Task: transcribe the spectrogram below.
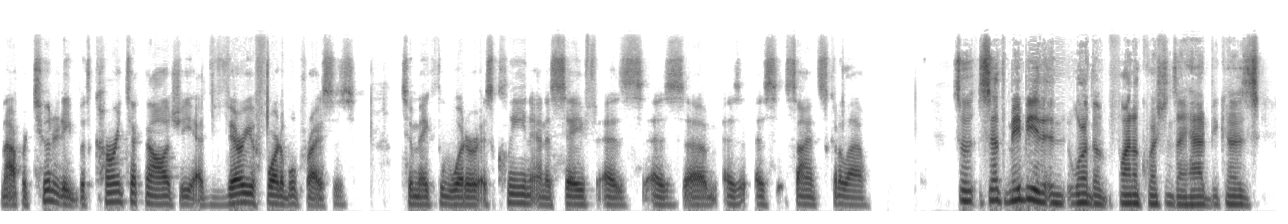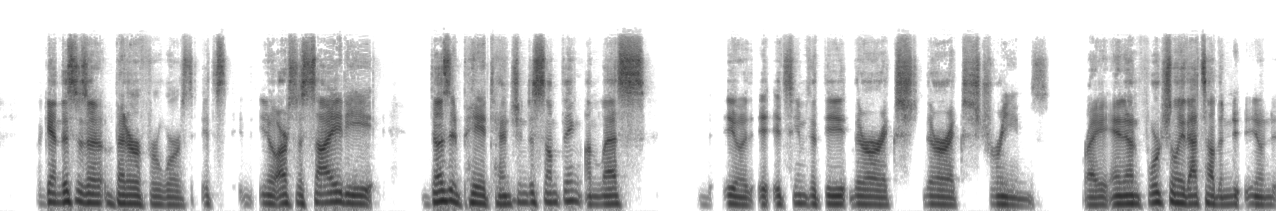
an opportunity with current technology at very affordable prices to make the water as clean and as safe as, as, um, as, as science could allow. So, Seth, maybe one of the final questions I had, because again, this is a better for worse. It's, you know, our society doesn't pay attention to something unless you know it, it seems that the there are ex, there are extremes right and unfortunately that's how the you know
